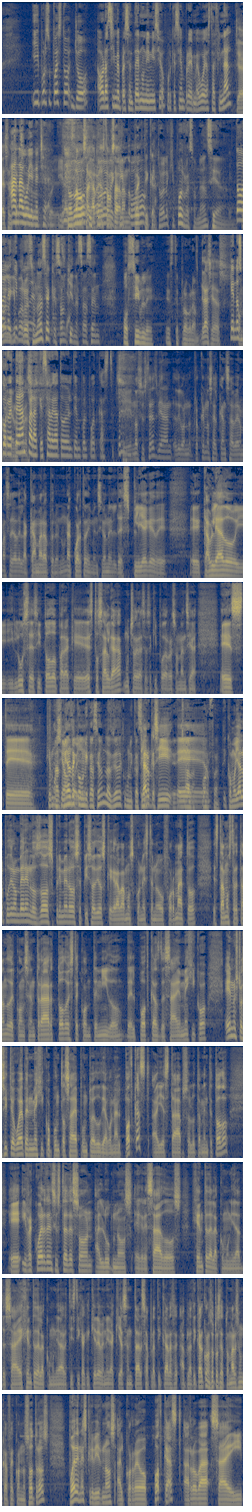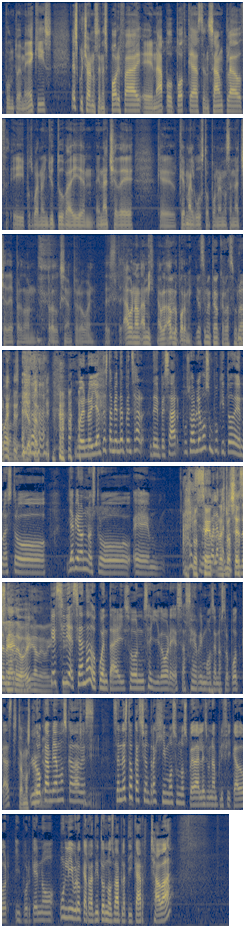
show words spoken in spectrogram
Y por supuesto, yo, ahora sí me presenté en un inicio, porque siempre me voy hasta el final. Ya es el Ana Goyenechea. Y Estamos todo, y todo estamos el agarrando equipo, práctica. y todo el equipo de resonancia. Todo el el equipo equipo de de resonancia que son quienes hacen posible este programa. Gracias. Que nos corretean gracias. para que salga todo el tiempo el podcast. Sí, no, si ustedes vieran, digo, no- creo que no se alcanza a ver más allá de la cámara, pero en una cuarta dimensión el despliegue de eh, cableado y, y luces y todo para que esto salga. Muchas gracias, equipo de resonancia. Este, qué Las vías de comunicación, las vías de comunicación. Claro que sí. eh, Chava, eh, porfa. y como ya lo pudieron ver en los dos primeros episodios que grabamos con este nuevo formato, estamos tratando de concentrar todo este contenido del podcast de SAE México en nuestro sitio web en mexico.sae.edu diagonal podcast. Ahí está absolutamente todo. Eh, y recuerden, si ustedes son alumnos, egresados, gente de la comunidad de SAE, gente de la comunidad artística que quiere venir aquí a sentarse, a platicar, a platicar con nosotros y a tomarse un café con nosotros, pueden escribirnos al correo podcast arroba saei.mx, escucharnos en Spotify, en Apple Podcast, en SoundCloud y pues bueno, en YouTube ahí en, en HD. Que, qué mal gusto ponernos en HD, perdón, producción, pero bueno. Este, ah, bueno, a mí, hablo, hablo por mí. Yo sí me tengo que rasurar. Bueno. para. Yo también. Bueno, y antes también de empezar, de empezar, pues hablemos un poquito de nuestro. ¿Ya vieron nuestro. eh, ay, Nuestro se set- nuestro set del día de hoy. día de hoy, Que sí, se han dado cuenta y son seguidores acérrimos de nuestro podcast. Estamos Lo cambiamos cada vez. En esta ocasión trajimos unos pedales y un amplificador y, ¿por qué no? Un libro que al ratito nos va a platicar Chava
